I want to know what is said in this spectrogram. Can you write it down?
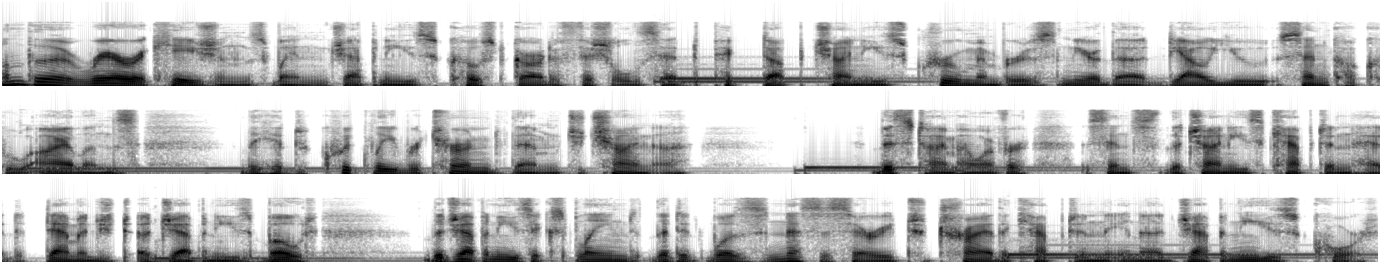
On the rare occasions when Japanese Coast Guard officials had picked up Chinese crew members near the Diaoyu Senkaku Islands, they had quickly returned them to China. This time, however, since the Chinese captain had damaged a Japanese boat, the Japanese explained that it was necessary to try the captain in a Japanese court.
